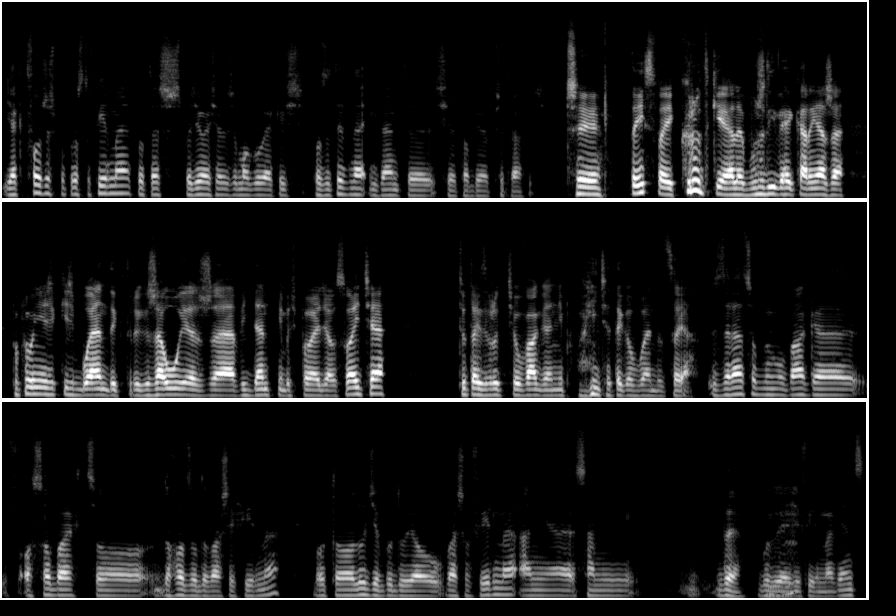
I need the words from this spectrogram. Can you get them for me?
jak tworzysz po prostu firmę, to też spodziewaj się, że mogą jakieś pozytywne eventy się tobie przytrafić. Czy w tej swojej krótkiej, ale burzliwej karierze popełniłeś jakieś błędy, których żałujesz, że ewidentnie byś powiedział, słuchajcie, tutaj zwróćcie uwagę, nie popełnijcie tego błędu, co ja. Zwracałbym uwagę w osobach, co dochodzą do waszej firmy, bo to ludzie budują waszą firmę, a nie sami wy budujecie mhm. firmę, więc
